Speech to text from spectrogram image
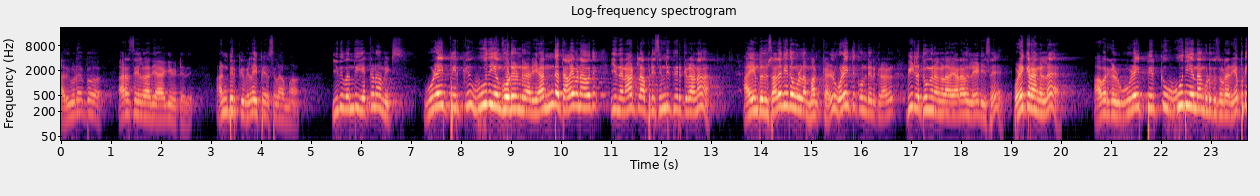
அது கூட இப்போ அரசியல்வாதி ஆகிவிட்டது. அன்பிற்கு விலை பேசலாமா? இது வந்து எக்கனாமிக்ஸ் உழைப்பிற்கு ஊதியம் கொடுன்றார். எந்த தலைவனாவது இந்த நாட்டில் அப்படி சிந்தித்து இருக்கிறானா ஐம்பது சதவீதம் உள்ள மக்கள் உழைத்து கொண்டு இருக்கிறார்கள் வீட்டில் தூங்குறாங்களா யாராவது லேடிஸு உழைக்கிறாங்கல்ல? அவர்கள் உழைப்பிற்கு ஊதியம் தான் கொடுக்க சொல்கிறார் எப்படி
